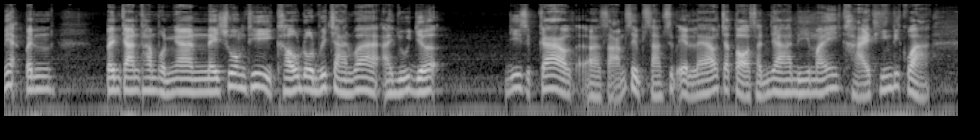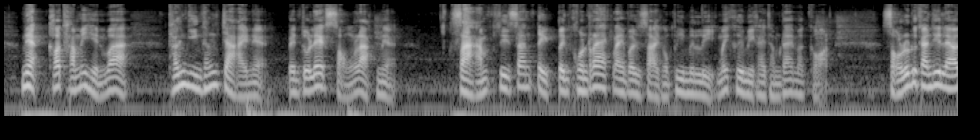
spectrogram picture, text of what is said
เนี่ยเป็นเป็นการทำผลงานในช่วงที่เขาโดนวิจารณ์ว่าอายุเยอะ 29อ่า30 31 แล้วจะต่อสัญญาดีไหมขายทิ้งดีกว่า เนี่ยเขาทำให้เห็นว่าทั้งยิงทั้งจ่ายเนี่ยเป็นตัวเลข 2 หลักเนี่ยสามซีซั่นติดเป็นคนแรกในประวัติศาสตร์ของพรีเมียร์ลีกไม่เคยมีใครทำได้มาก่อน 2 ฤดูกาลที่แล้ว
